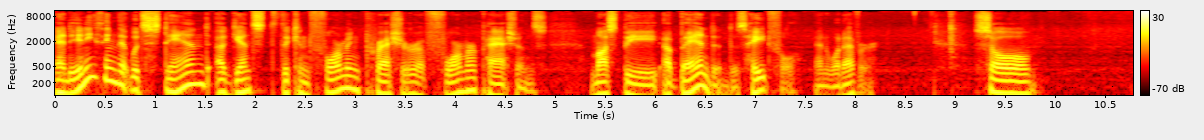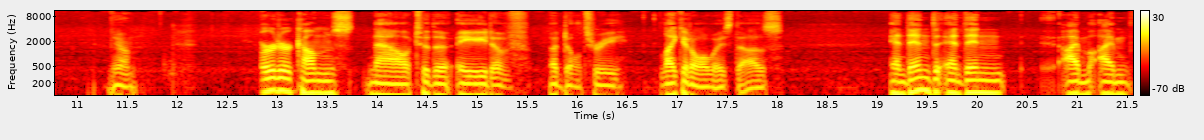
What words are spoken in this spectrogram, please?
And anything that would stand against the conforming pressure of former passions must be abandoned as hateful and whatever. So, you know, comes now to the aid of adultery, like it always does. And then, and then, I'm, I'm,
